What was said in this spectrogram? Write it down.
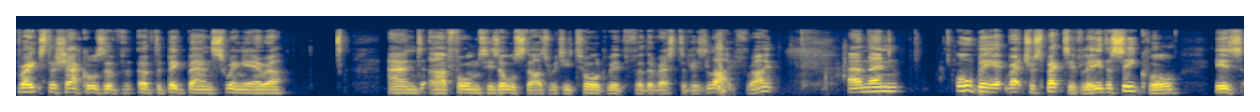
breaks the shackles of, of the big band swing era and uh, forms his All Stars, which he toured with for the rest of his life, right? And then, albeit retrospectively, the sequel is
